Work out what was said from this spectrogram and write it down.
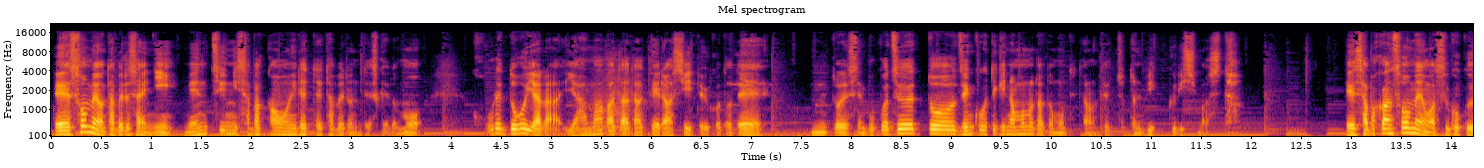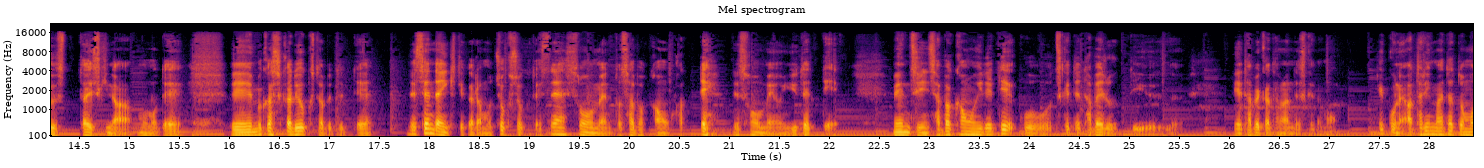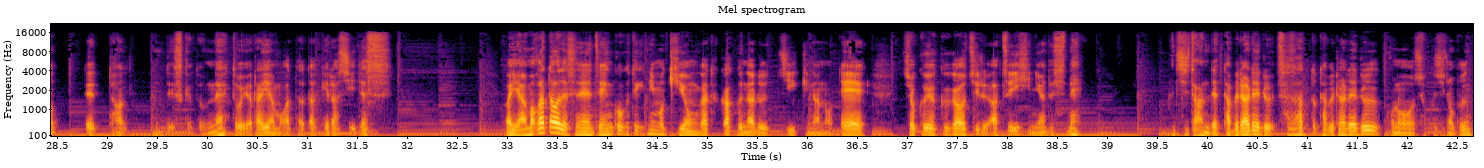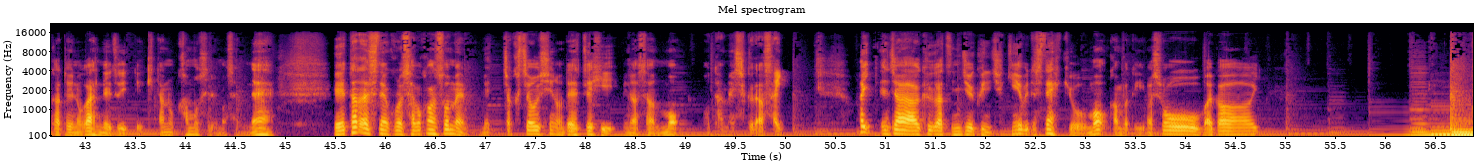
えー、そうめんを食べる際に、めんつゆにサバ缶を入れて食べるんですけども、これどうやら山形だけらしいということで、うんとですね、僕はずっと全国的なものだと思ってたので、ちょっとびっくりしました。えー、サバ缶そうめんはすごく大好きなもので、えー、昔からよく食べてて、で、仙台に来てからもちょくちょくですね、そうめんとサバ缶を買って、で、そうめんを茹でて、めんつゆにサバ缶を入れて、こう、つけて食べるっていう、えー、食べ方なんですけども、結構ね、当たり前だと思ってたんですけどね、どうやら山形だけらしいです。まあ、山形はですね、全国的にも気温が高くなる地域なので、食欲が落ちる暑い日にはですね、時短で食べられる、ささっと食べられる、この食事の文化というのが根付いてきたのかもしれませんね。えー、ただですね、これサバ缶そうめんめちゃくちゃ美味しいので、ぜひ皆さんもお試しください。はい。じゃあ、9月29日金曜日ですね。今日も頑張っていきましょう。バイバイ。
